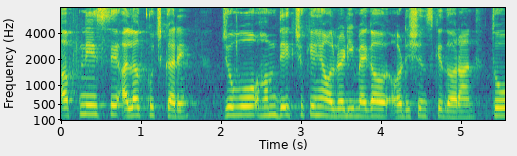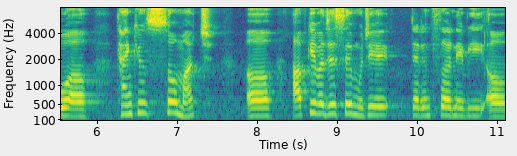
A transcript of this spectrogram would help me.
अपने से अलग कुछ करें। जो वो हम देख चुके हैं ऑलरेडी मेगा ऑडिशंस के दौरान। तो थैंक यू सो मच आपकी वजह से मुझे टेरेंस सर ने भी अ,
